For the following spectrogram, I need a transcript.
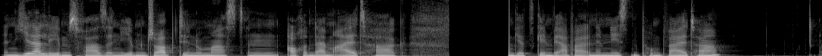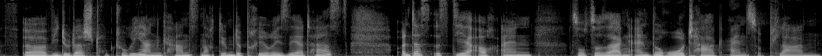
in jeder Lebensphase, in jedem Job, den du machst, in, auch in deinem Alltag. Und jetzt gehen wir aber in dem nächsten Punkt weiter, äh, wie du das strukturieren kannst, nachdem du priorisiert hast. Und das ist dir auch ein, sozusagen ein Bürotag einzuplanen.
